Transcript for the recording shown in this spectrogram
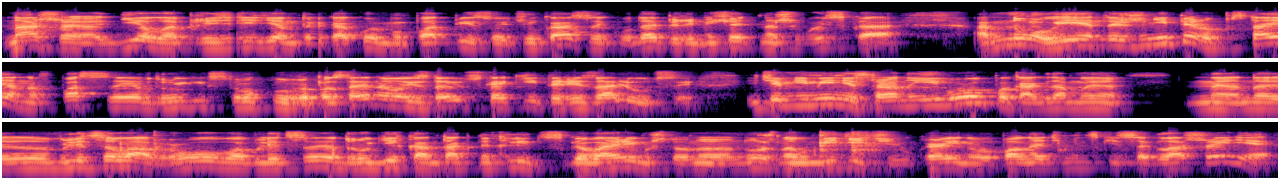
наше дело президента, какой ему подписывать указ и куда перемещать наши войска. А, ну, и это же не первый, постоянно в ПАСЕ, в других структурах, постоянно издаются какие-то резолюции. И тем не менее, страны Европы, когда мы в лице Лаврова, в лице других контактных лиц говорим, что ну, нужно убедить Украину выполнять Минские соглашения,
